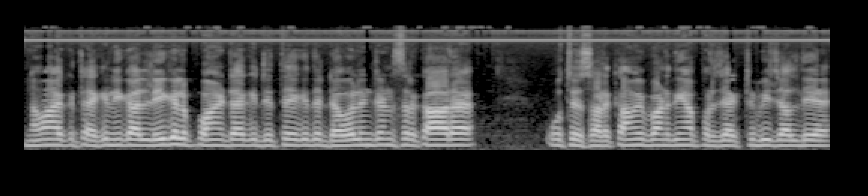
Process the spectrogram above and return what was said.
ਨਵਾਂ ਇੱਕ ਟੈਕਨੀਕਲ ਲੀਗਲ ਪੁਆਇੰਟ ਹੈ ਕਿ ਜਿੱਥੇ ਕਿਤੇ ਡਬਲ ਇੰਜਨ ਸਰਕਾਰ ਹੈ ਉੱਥੇ ਸੜਕਾਂ ਵੀ ਬਣਦੀਆਂ ਪ੍ਰੋਜੈਕਟ ਵੀ ਚੱਲਦੇ ਆ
